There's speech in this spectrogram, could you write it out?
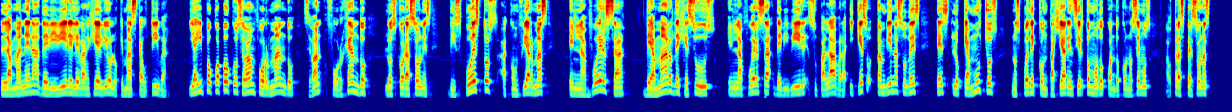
la manera de vivir el Evangelio lo que más cautiva. Y ahí poco a poco se van formando, se van forjando los corazones dispuestos a confiar más en la fuerza de amar de Jesús, en la fuerza de vivir su palabra y que eso también a su vez es lo que a muchos nos puede contagiar en cierto modo cuando conocemos a otras personas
